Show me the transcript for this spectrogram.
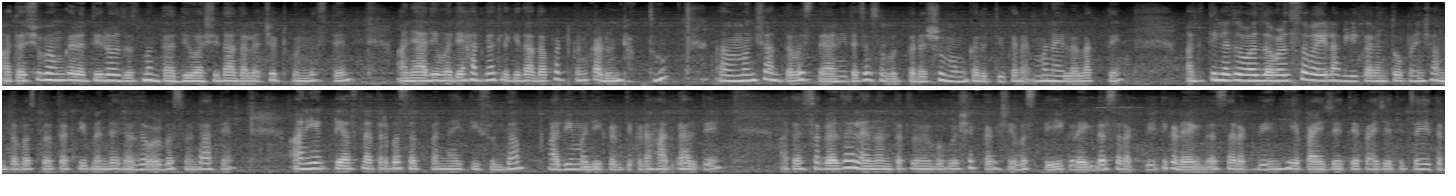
आता शुभम करती रोजच म्हणतात दिवाशी अशी दादाला चिटकून बसते आणि आधीमध्ये हात घातले की दादा पटकन काढून टाकतो. मग शांत बसते आणि त्याच्यासोबत परत शुभम करती करा म्हणायला लागते. आता तिला जवळजवळ सवय लागली कारण तो पण शांत बसतो तर ती पण त्याच्याजवळ बसून राहते. आणि एकटी असला तर बसत पण नाही ती सुद्धा. आधीमध्ये इकडे तिकडे हात घालते. आता सगळं झाल्यानंतर तुम्ही बघू शकता कशी बसते. इकडे एकदा सरकते तिकडे एकदा सरकते. हे पाहिजे ते पाहिजे तिचं हे तर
